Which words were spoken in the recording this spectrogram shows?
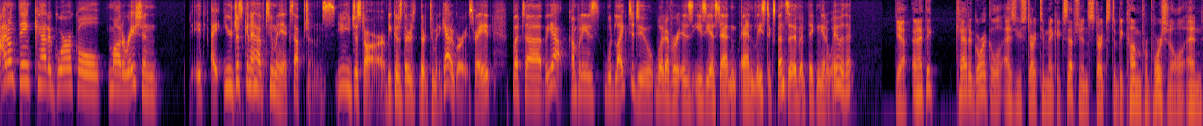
i don't think categorical moderation it I, you're just going to have too many exceptions. You, you, just are because there's there are too many categories, right? But uh, but yeah, companies would like to do whatever is easiest and and least expensive if they can get away with it. Yeah, and I think categorical as you start to make exceptions starts to become proportional and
